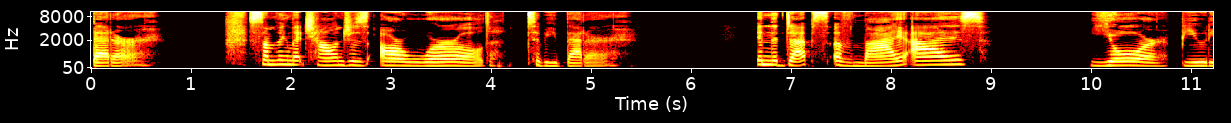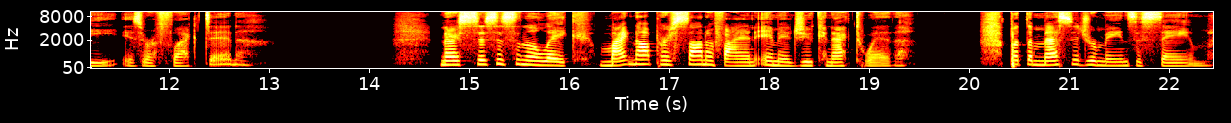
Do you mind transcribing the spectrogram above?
better, something that challenges our world to be better. In the depths of my eyes, your beauty is reflected. Narcissus in the lake might not personify an image you connect with, but the message remains the same.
